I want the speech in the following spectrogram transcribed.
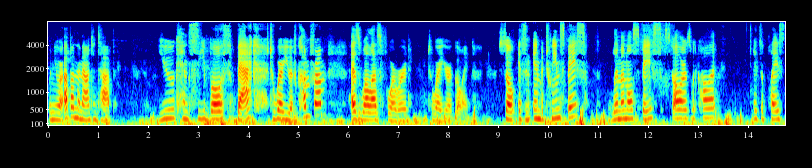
when you are up on the mountaintop, you can see both back to where you have come from as well as forward to where you're going. So it's an in-between space, liminal space, scholars would call it. It's a place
